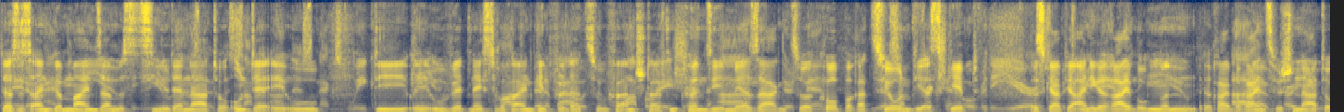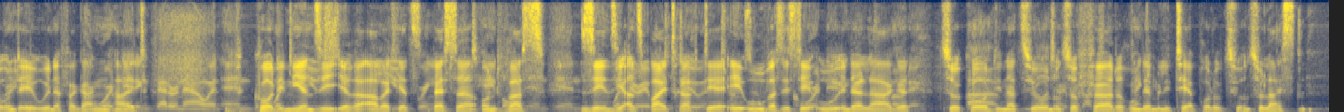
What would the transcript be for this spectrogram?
das ist ein gemeinsames Ziel der NATO und der EU. Die EU wird nächste Woche einen Gipfel dazu veranstalten. Können Sie mehr sagen zur Kooperation, die es gibt? Es gab ja einige Reibungen, Reibereien zwischen NATO und EU in der Vergangenheit. Koordinieren Sie Ihre Arbeit jetzt besser und was sehen Sie als Beitrag der EU? Was ist die EU in der Lage, zur Koordination und zur Förderung der Militärproduktion zu leisten?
